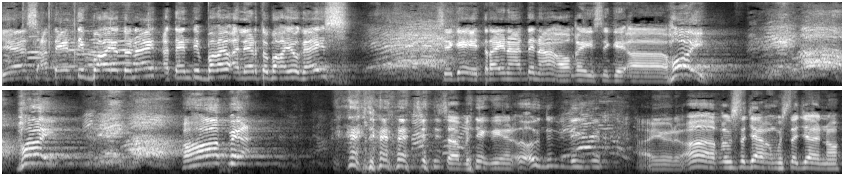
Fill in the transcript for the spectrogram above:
Yes, attentive ba kayo tonight? Attentive ba kayo? Alerto ba kayo, guys? Yes! Sige, itry natin ha. Okay, sige. Uh, hoy! Bibig mo! Hoy! Bibig mo! Hahapi! Sabi niya ganyan. Oo, bibig niya. Ayun. Ah, kamusta dyan? Kamusta dyan, no?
